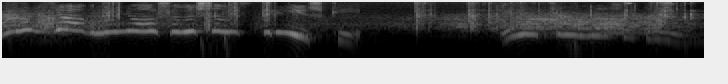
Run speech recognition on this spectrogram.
Ну як, ну в нього ще лишили стрішки. Він взагалі нашу країну.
